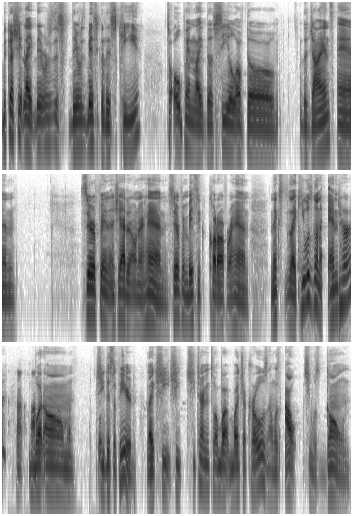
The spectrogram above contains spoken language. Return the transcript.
because she like there was this there was basically this key to open like the seal of the the giants and Seraphim and she had it on her hand. Seraphim basically cut off her hand. Next like he was gonna end her, but um she disappeared. Like she she she turned into a bunch of crows and was out. She was gone.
